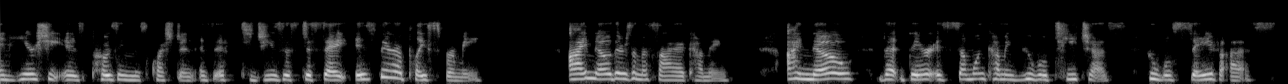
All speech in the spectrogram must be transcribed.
And here she is posing this question as if to Jesus to say, Is there a place for me? I know there's a Messiah coming. I know that there is someone coming who will teach us, who will save us.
